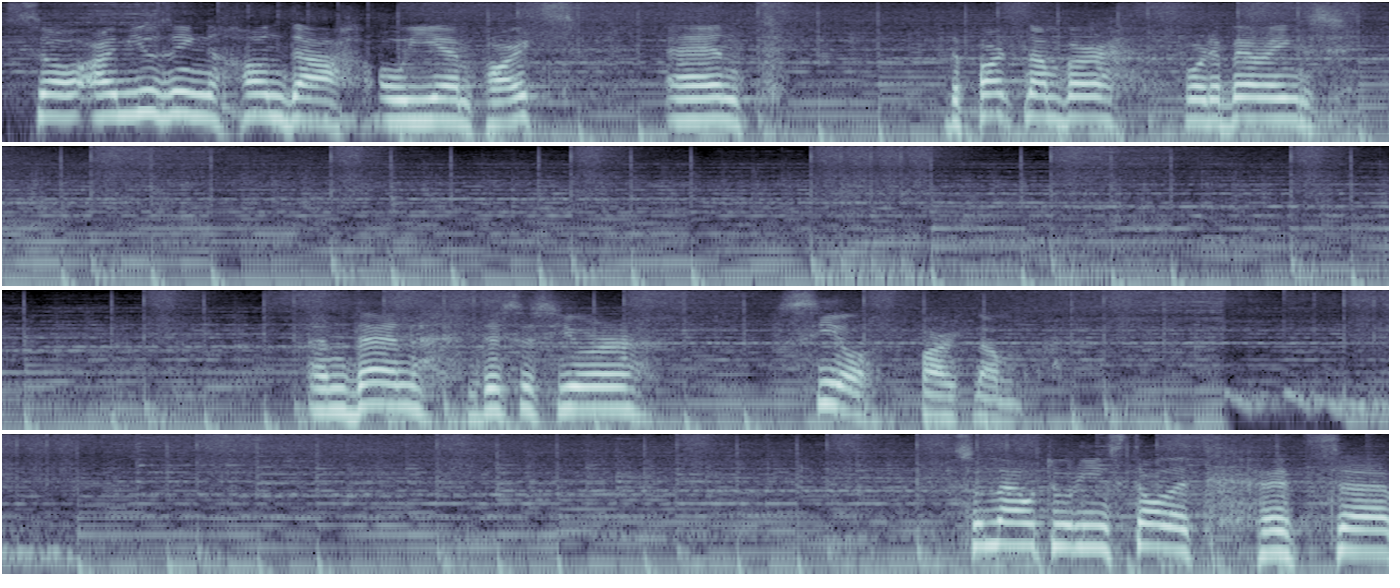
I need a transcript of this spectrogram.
so I'm using Honda OEM parts and the part number for the bearings and then this is your seal part number. So now to reinstall it, it's uh,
